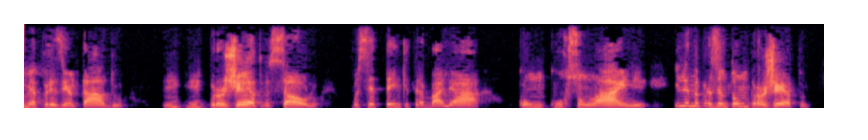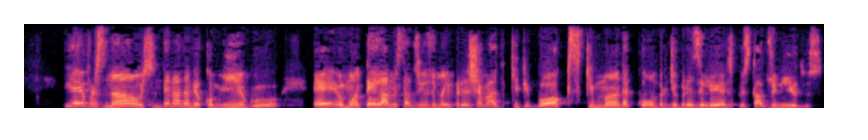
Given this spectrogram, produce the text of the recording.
me apresentado um, um projeto, Saulo, você tem que trabalhar com um curso online. Ele me apresentou um projeto. E aí eu falei assim, não, isso não tem nada a ver comigo. É, eu montei lá nos Estados Unidos uma empresa chamada Keepbox, que manda compra de brasileiros para os Estados Unidos.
